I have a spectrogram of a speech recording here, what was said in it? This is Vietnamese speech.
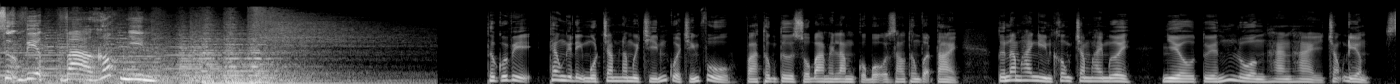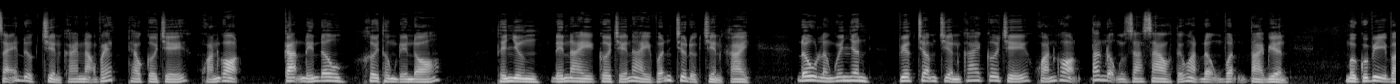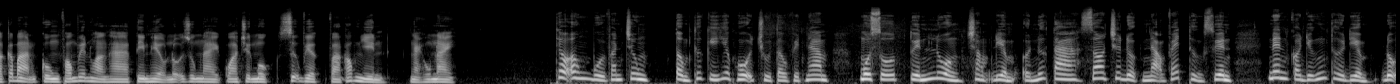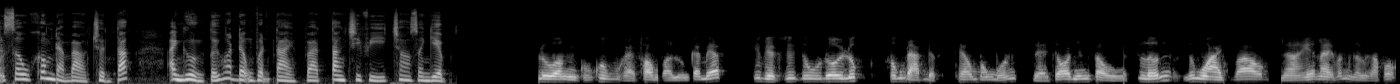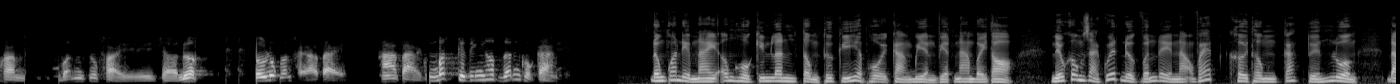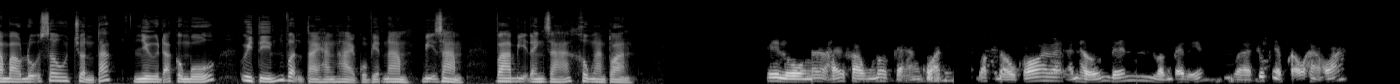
sự việc và góc nhìn. Thưa quý vị, theo Nghị định 159 của Chính phủ và Thông tư số 35 của Bộ Giao thông Vận tải, từ năm 2020, nhiều tuyến luồng hàng hải trọng điểm sẽ được triển khai nạo vét theo cơ chế khoán gọn, cạn đến đâu, khơi thông đến đó. Thế nhưng, đến nay cơ chế này vẫn chưa được triển khai. Đâu là nguyên nhân? Việc chậm triển khai cơ chế khoán gọn tác động ra sao tới hoạt động vận tải biển? Mời quý vị và các bạn cùng phóng viên Hoàng Hà tìm hiểu nội dung này qua chuyên mục Sự việc và góc nhìn ngày hôm nay. Theo ông Bùi Văn Trung, Tổng thư ký Hiệp hội Chủ tàu Việt Nam, một số tuyến luồng trọng điểm ở nước ta do chưa được nạo vét thường xuyên nên có những thời điểm độ sâu không đảm bảo chuẩn tắc, ảnh hưởng tới hoạt động vận tải và tăng chi phí cho doanh nghiệp. Luồng của khu Hải Phòng và luồng Cái Mép, cái việc duy tu đôi lúc không đạt được theo mong muốn để cho những tàu lớn nước ngoài vào hiện nay vẫn còn gặp khó khăn vẫn cứ phải chờ nước đôi lúc vẫn phải hạ tải hạ tải cũng mất cái tính hấp dẫn của cảng Đồng quan điểm này, ông Hồ Kim Lân, Tổng thư ký Hiệp hội Cảng biển Việt Nam bày tỏ, nếu không giải quyết được vấn đề nạo vét, khơi thông các tuyến luồng, đảm bảo độ sâu chuẩn tắc như đã công bố, uy tín vận tải hàng hải của Việt Nam bị giảm và bị đánh giá không an toàn. Cái luồng Hải Phòng nó cạn quá, bắt đầu có ảnh hưởng đến vận tải biển và xuất nhập khẩu hàng hóa.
